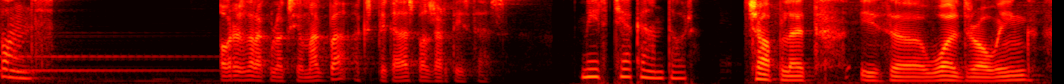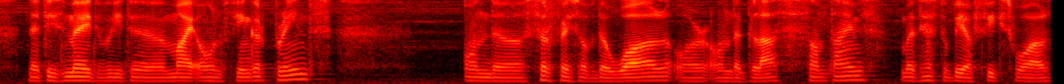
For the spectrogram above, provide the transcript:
Fons. Obres de la col·lecció MACBA explicades pels artistes. Mircea Cantor. Chaplet is a wall drawing that is made with uh, my own fingerprints on the surface of the wall or on the glass sometimes, but it has to be a fixed wall.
